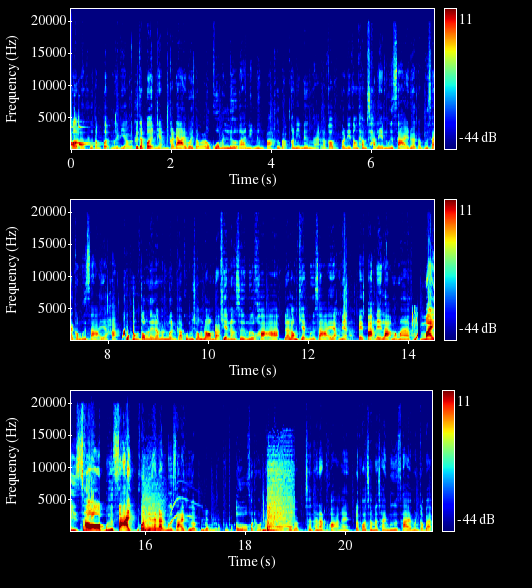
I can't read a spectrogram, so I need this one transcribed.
เปิดก็คือต้องเปิดมือเดียวแบบคือจะเปิดเนี้ยมันก็ได้เว้ยแต่ว่าเรากลัวมันเลอะอะนิดนึงปะคือแบบก็นิดนึงอะแล้วก็วันนี้ต้องทำชาเลนจ์มือซ้ายด้วยก็มือซ้ายก็มือซ้ายอะค่ะคือพุ่งตรงเลยนะมันเหมือนกับคุณผู้ชมลองแบบเขียนหนังสือมือขวา แล้วลองเขียนมือซ้ายอะเนี่ยเปะปะเละละมากๆ ไม่ชอบมือซ้าย คนที่ถนัดมือซ้ายคือแบบเออขอโทษนะคือแบบฉันถนัดขวาไง แล้วพอฉันมาใช้มือซ้ายมันก็แบบ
